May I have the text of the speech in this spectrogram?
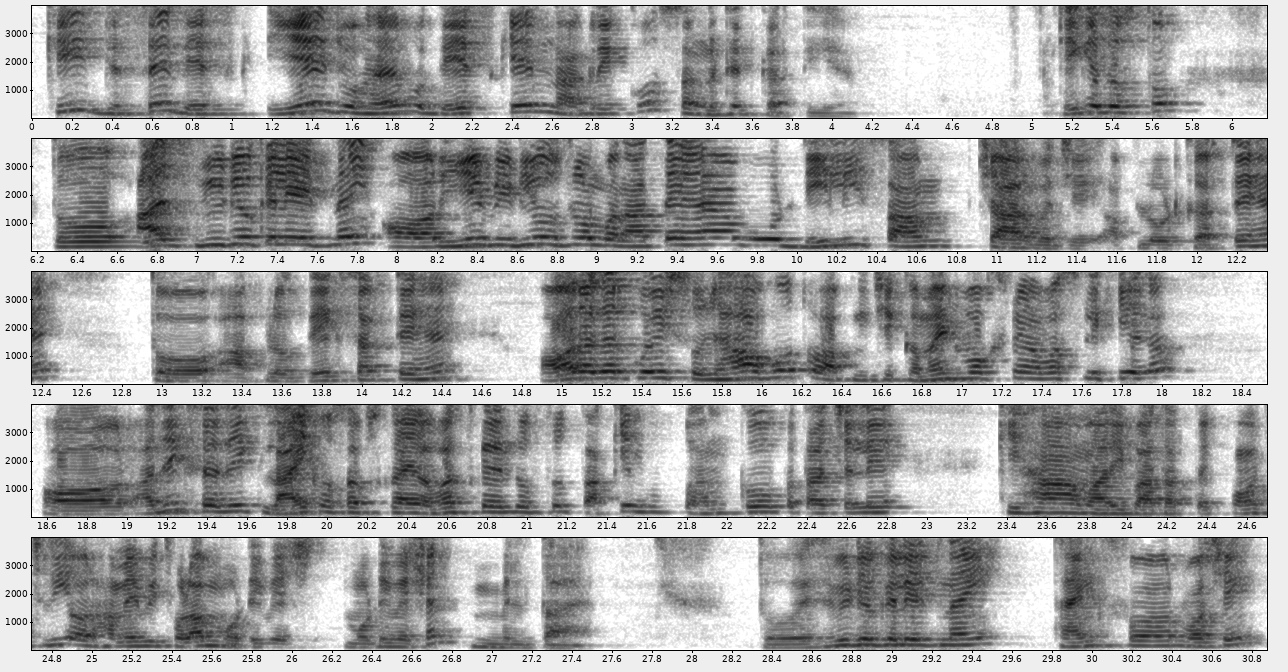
कि जिससे देश ये जो है वो देश के नागरिक को संगठित करती है। ठीक है दोस्तों तो आज इस वीडियो के लिए इतना ही और ये वीडियोस जो हम बनाते हैं वो डेली शाम चार बजे अपलोड करते हैं तो आप लोग देख सकते हैं। और अगर कोई सुझाव हो तो आप नीचे कमेंट बॉक्स में अवश्य लिखिएगा। और अधिक से अधिक लाइक और सब्सक्राइब अवश्य करें दोस्तों, ताकि हमको पता चले कि हाँ हमारी बात अब तक पहुँच रही है और हमें भी थोड़ा मोटिवेशन मोटिवेशन मिलता है। तो इस वीडियो के लिए इतना ही। Thanks for watching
